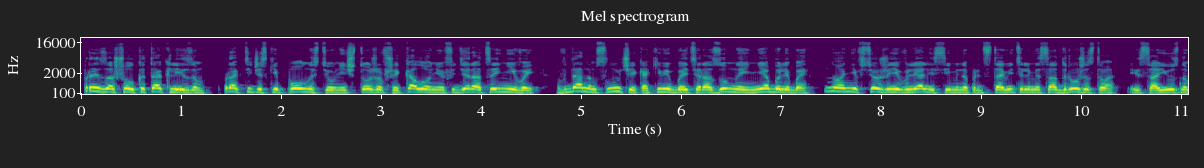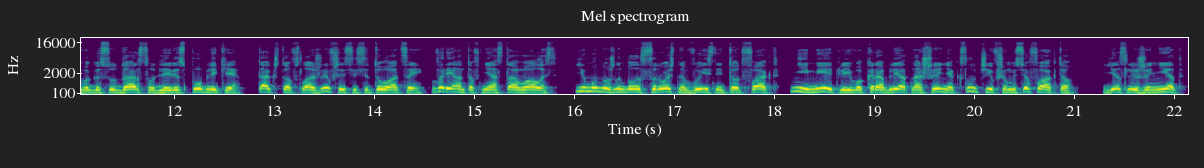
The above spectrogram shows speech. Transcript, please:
произошел катаклизм, практически полностью уничтоживший колонию Федерации Нивой. В данном случае, какими бы эти разумные не были бы, но они все же являлись именно представителями Содружества и союзного государства для республики. Так что в сложившейся ситуации вариантов не оставалось. Ему нужно было срочно выяснить тот факт, не имеют ли его корабли отношения к случившемуся факту. Если же нет,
